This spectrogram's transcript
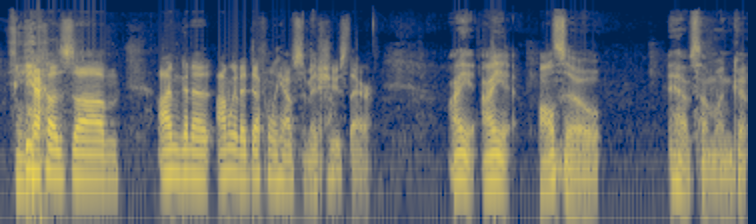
Yeah. because um, I'm gonna I'm gonna definitely have some issues there. I I also have someone go-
